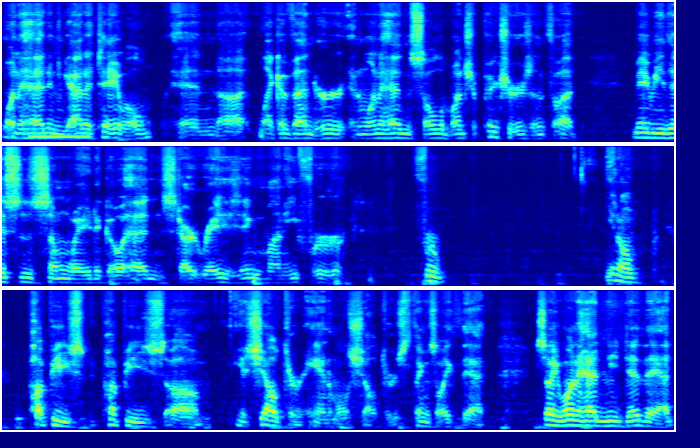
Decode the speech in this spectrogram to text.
went ahead and got a table and uh, like a vendor and went ahead and sold a bunch of pictures and thought maybe this is some way to go ahead and start raising money for for you know puppies puppies um, shelter animal shelters things like that so he went ahead and he did that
